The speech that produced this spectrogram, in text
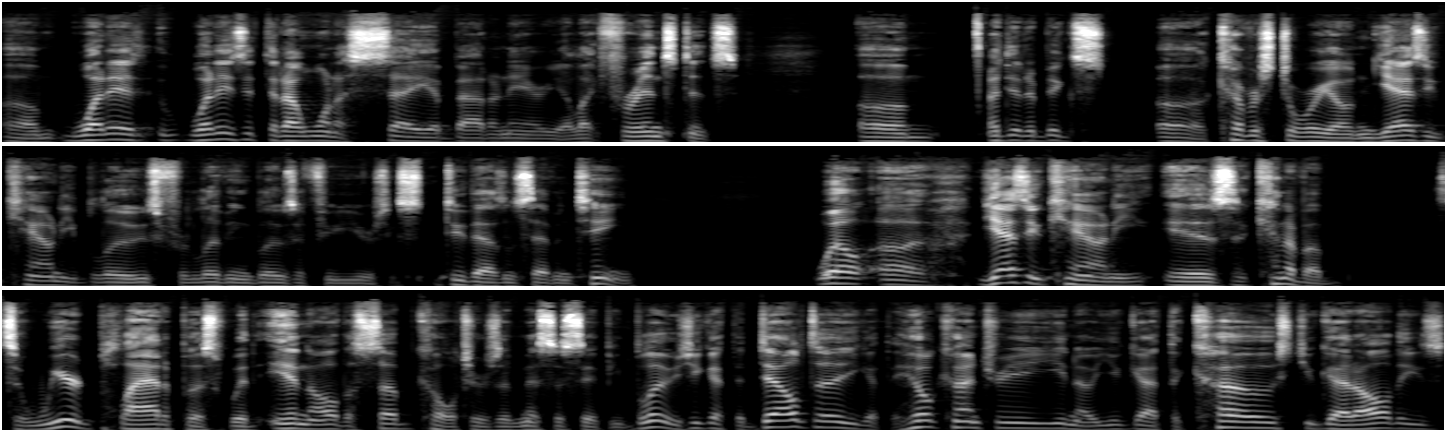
um, what is what is it that I want to say about an area. Like for instance, um, I did a big uh, cover story on Yazoo County blues for Living Blues a few years, 2017 well, uh, Yazoo County is kind of a it's a weird platypus within all the subcultures of Mississippi blues. You got the Delta, you got the Hill Country, you know, you got the coast, you got all these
